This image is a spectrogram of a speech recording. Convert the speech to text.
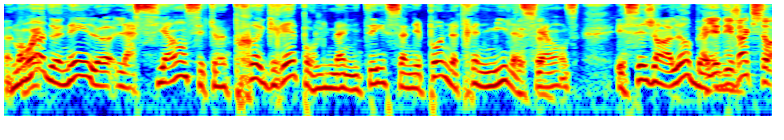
À un moment Ouais. donné, là, la science, c'est un progrès pour l'humanité. Ce n'est pas notre ennemi, la ça. science. Et ces gens-là, ben, Ah, Il y a des gens qui sont.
